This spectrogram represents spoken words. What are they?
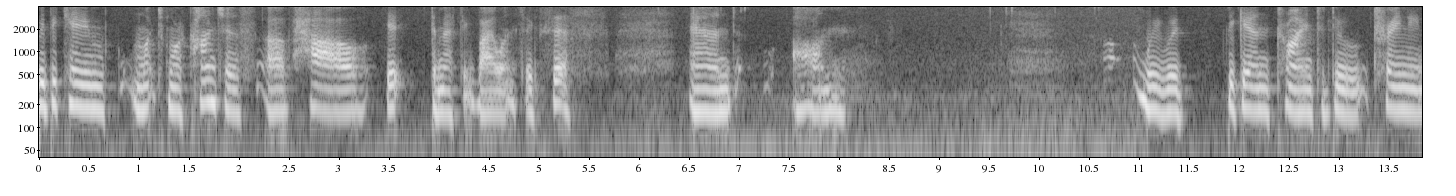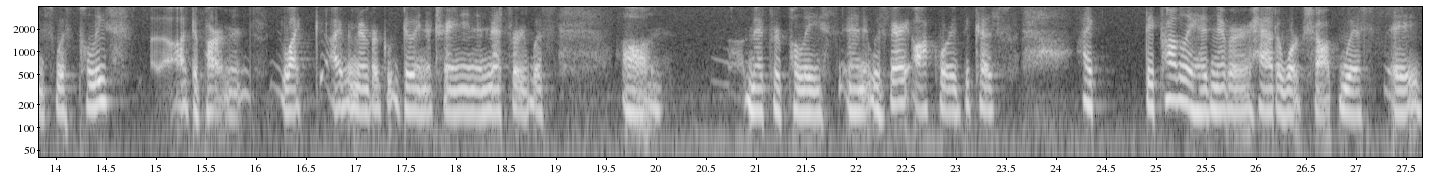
we became much more conscious of how it, domestic violence exists. And um, we would begin trying to do trainings with police uh, departments. Like I remember doing a training in Medford with um, Medford Police, and it was very awkward because I, they probably had never had a workshop with a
